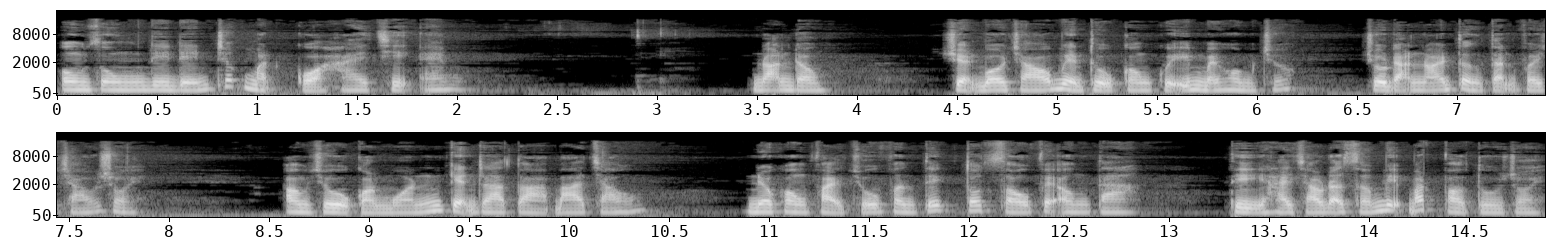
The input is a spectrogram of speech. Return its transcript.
ung dung đi đến trước mặt của hai chị em. Đoạn đồng, chuyện bố cháu biển thủ công quỹ mấy hôm trước, chú đã nói tường tận với cháu rồi. Ông chủ còn muốn kiện ra tòa ba cháu. Nếu không phải chú phân tích tốt xấu với ông ta, thì hai cháu đã sớm bị bắt vào tù rồi.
